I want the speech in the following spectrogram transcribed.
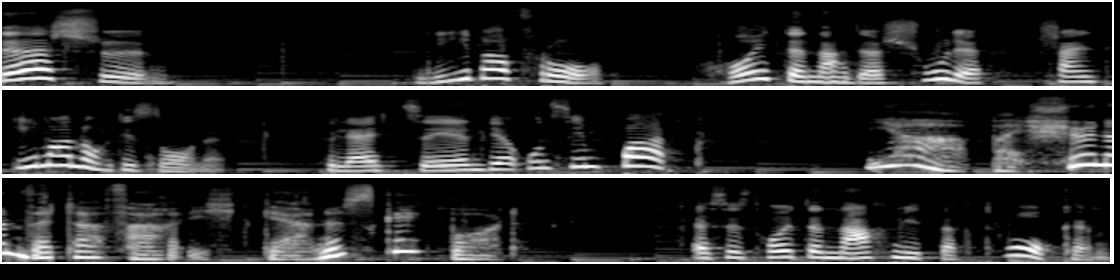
Sehr schön. Lieber Froh, heute nach der Schule scheint immer noch die Sonne. Vielleicht sehen wir uns im Park. Ja, bei schönem Wetter fahre ich gerne Skateboard. Es ist heute Nachmittag trocken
